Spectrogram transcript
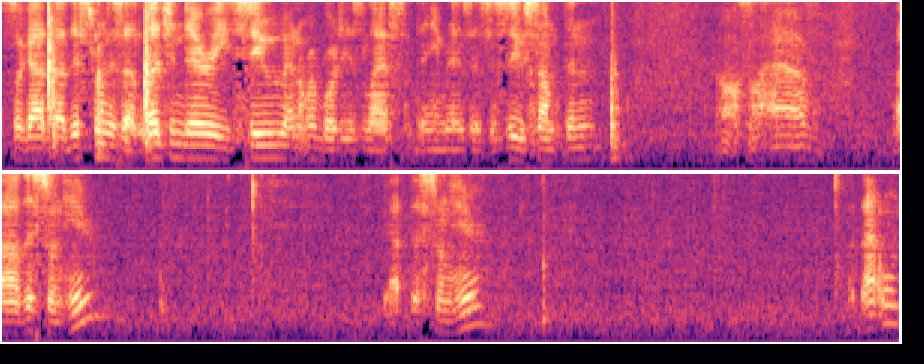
So I got, uh, this one is a Legendary Zoo, I don't remember what his last name is, it's a Zoo something. I also have uh, this one here. Got this one here. Got that one.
